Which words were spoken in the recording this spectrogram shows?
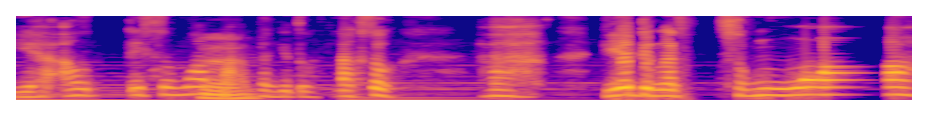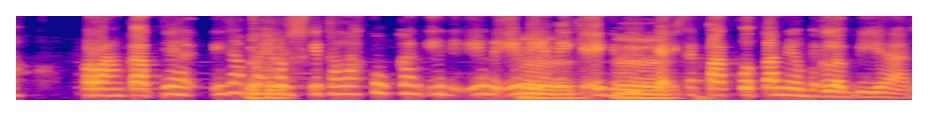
ya autis semua hmm. Pak begitu langsung ah dia dengan semua perangkatnya ini apa yang harus kita lakukan ini ini ini, ini kayak gitu kayak ketakutan yang berlebihan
